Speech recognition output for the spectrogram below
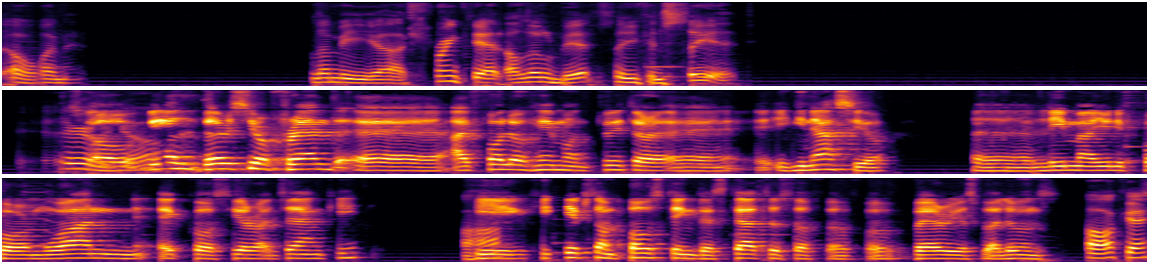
oh, wait a minute. Let me uh, shrink that a little bit so you can see it. There so, Bill, there's your friend. Uh, I follow him on Twitter, uh, Ignacio, uh, Lima Uniform 1 Echo Sierra Yankee. Uh-huh. He, he keeps on posting the status of, of, of various balloons. Oh, okay.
